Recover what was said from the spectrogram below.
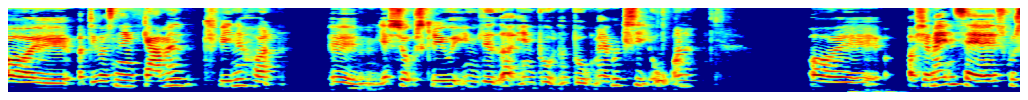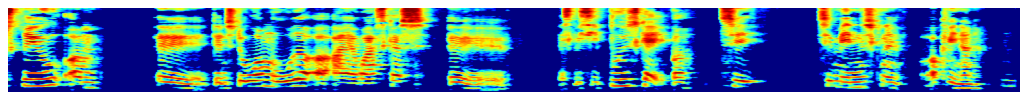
Og, øh, og det var sådan en gammel kvindehånd, øh, jeg så skrive i en lederindbundet bog, men jeg kunne ikke se ordene. Og, øh, og shamanen sagde, at jeg skulle skrive om øh, den store moder og ayahuascas øh, hvad skal vi sige, budskaber til, til menneskene og kvinderne. Mm.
